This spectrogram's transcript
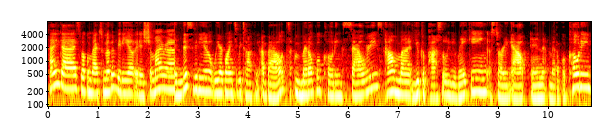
Hi you guys, welcome back to another video. It is Shamyra. In this video, we are going to be talking about medical coding salaries, how much you could possibly be making starting out in medical coding.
